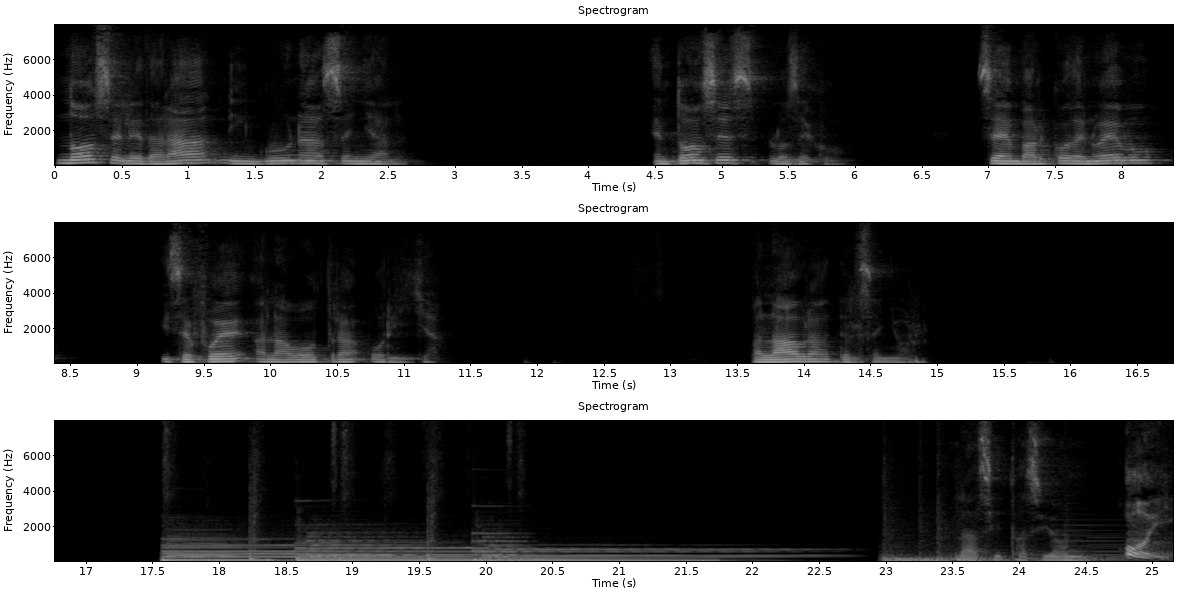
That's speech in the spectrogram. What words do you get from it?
no se le dará ninguna señal. Entonces los dejó. Se embarcó de nuevo y se fue a la otra orilla. Palabra del Señor. La situación hoy.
